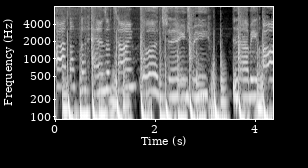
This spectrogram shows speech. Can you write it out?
I thought the hands of time would change me, and I'd be over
